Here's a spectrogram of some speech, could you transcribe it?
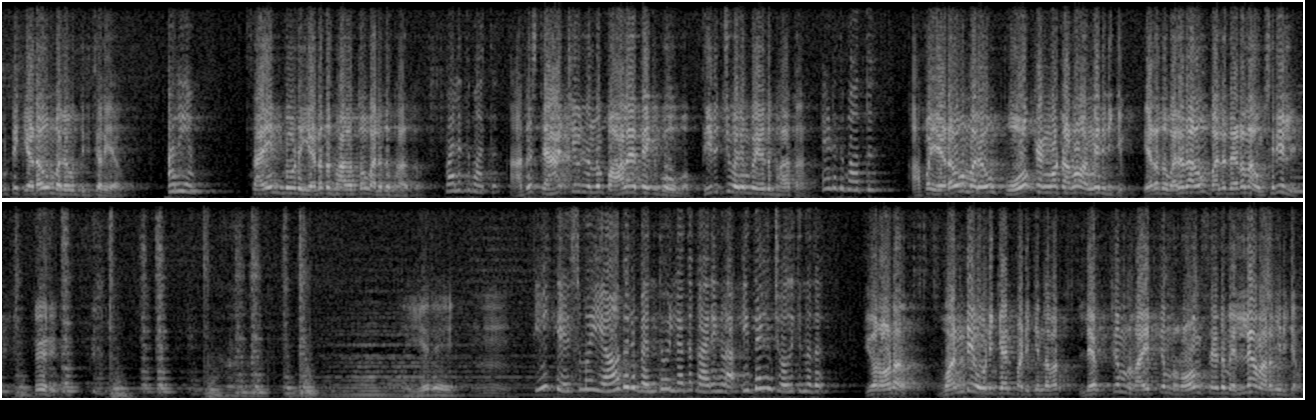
കുട്ടിക്ക് ഇടവും വലവും തിരിച്ചറിയാം. അറിയാം. സൈൻ ബോർഡ് ഇടത് ഭാഗത്തോ വലത് ഭാഗത്തോ? വലത് ഭാഗത്ത്. അത് സ്റ്റാച്യുവിൽ നിന്നും പാളയത്തേക്ക് പോകുമ്പോ തിരിച്ചു വരുമ്പോ ഏത് ഭാഗത്താണ് ഇടത് ഭാഗത്ത്. അപ്പൊ ഇടവും വലവും പോക്ക് എങ്ങോട്ടാണോ അങ്ങനെ ഇരിക്കും. ഇടത് വലതാവും വലത് ഇടതാവും. ശരിയല്ലേ? അയ്യരേ. ഈ കേസുമായി യാതൊരു ബന്ധവുമില്ലാത്ത കാര്യങ്ങളാ ഇദ്ദേഹം ചോദിക്കുന്നത്. യുവർ ഓണർ വണ്ടി ഓടിക്കാൻ പഠിക്കുന്നവർ ലെഫ്റ്റും റൈറ്റും റോങ് സൈഡും എല്ലാം അറിഞ്ഞിരിക്കണം.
